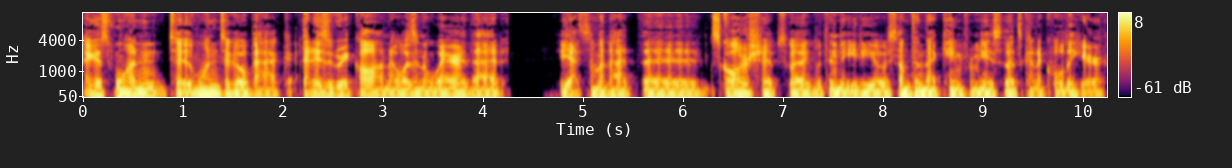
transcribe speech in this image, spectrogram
I guess one to one to go back, that is a great call. And I wasn't aware that, yeah, some of that, the scholarships within the EDU is something that came from you. So that's kind of cool to hear.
